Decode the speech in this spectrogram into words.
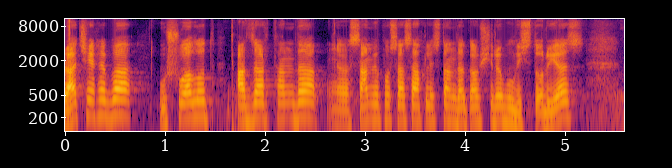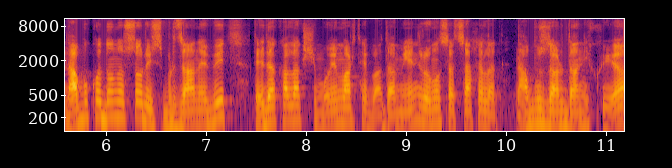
რაც შეეხება უშუალოდ ტაძართან და სამეფო სასახლესთან დაკავშირებულ ისტორიას, ნაბუქოდონოსორის ბრძანებით დედაქალაქში მოემართება ადამიანი, რომელსაც სახელად ნაბუზარდანი ჰქვია,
